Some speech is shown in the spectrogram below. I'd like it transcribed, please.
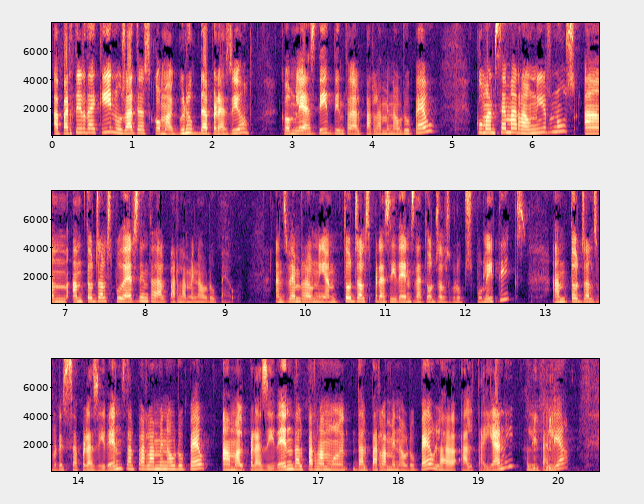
A partir d'aquí, nosaltres com a grup de pressió, com li has dit, dintre del Parlament Europeu, comencem a reunir-nos amb, amb tots els poders dintre del Parlament Europeu. Ens vam reunir amb tots els presidents de tots els grups polítics, amb tots els vicepresidents del Parlament Europeu, amb el president del Parlament, del Parlament Europeu, la, el Tajani, l'italià, uh -huh.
